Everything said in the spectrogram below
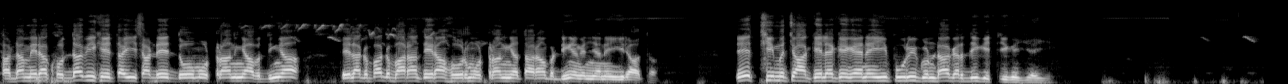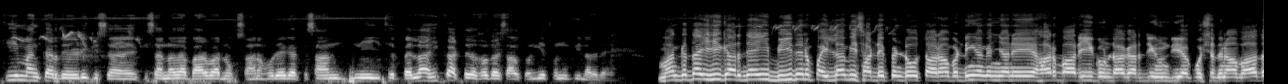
ਸਾਡਾ, ਮੇਰਾ ਖੁਦ ਦਾ ਵੀ ਖੇਤ ਆ ਜੀ। ਸਾਡੇ ਦੋ ਮੋਟਰਾਂ ਦੀਆਂ ਵੱਡੀਆਂ ਤੇ ਲਗਭਗ 12 13 ਹੋਰ ਮੋਟਰਾਂ ਦੀਆਂ ਤਾਰਾਂ ਵੱਡੀਆਂ ਗਈਆਂ ਨੇ ਜੀ ਰਾਤ। ਤੇ ਇੱਥੇ ਮਚਾ ਕੇ ਲੈ ਕੇ ਗਏ ਨੇ ਜੀ ਪੂਰੀ ਗੁੰਡਾਗਰਦੀ ਕੀਤੀ ਗਈ ਹੈ ਜੀ। ਕੀ ਮੰਗ ਕਰਦੇ ਹੋ ਜਿਹੜੀ ਕਿਸਾ- ਕਿਸਾਨਾਂ ਦਾ ਬਾਰ-ਬਾਰ ਨੁਕਸਾਨ ਹੋ ਰਿਹਾਗਾ ਕਿਸਾਨ ਨਹੀਂ ਇੱਥੇ ਪਹਿਲਾਂ ਹੀ ਘਾਟੇ ਦਾ ਸੌਦਾ ਰਹੀ ਹੈ ਤੁਹਾਨੂੰ ਕੀ ਲੱਗਦਾ ਹੈ? ਮੰਗ ਤਾਂ ਇਹੀ ਕਰਦੇ ਆ ਜੀ 20 ਦਿਨ ਪਹਿਲਾਂ ਵੀ ਸਾਡੇ ਪਿੰਡੋਂ ਤਾਰਾਂ ਵੱਡੀਆਂ ਗਈਆਂ ਨੇ ਹਰ ਵਾਰੀ ਗੁੰਡਾਗਰਦੀ ਹੁੰਦੀ ਆ ਕੁਛ ਦਿਨਾਂ ਬਾਅਦ।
